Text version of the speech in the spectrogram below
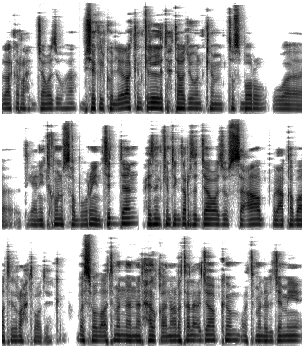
ولكن راح تتجاوزوها بشكل كلي. ولكن كل اللي تحتاجون انكم تصبروا ويعني تكونوا صبورين جدا بحيث إنكم تقدروا تتجاوزوا الصعاب والعقبات اللي راح تواجهكم. بس والله أتمنى إن الحلقة نالت على إعجابكم وأتمنى للجميع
